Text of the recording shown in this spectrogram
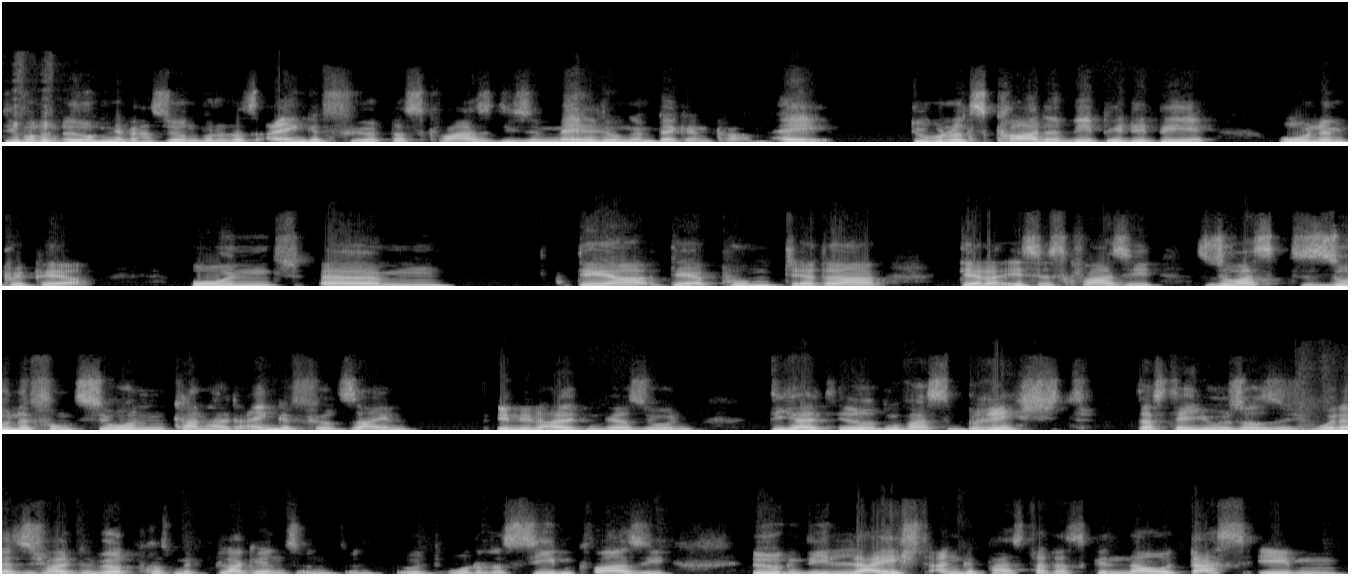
Die wurde in irgendeiner Version wurde das eingeführt, dass quasi diese Meldung im Backend kam. Hey, du benutzt gerade WPDB ohne ein Prepare. Und ähm, der, der Punkt, der da, der da ist, ist quasi sowas, so eine Funktion kann halt eingeführt sein in den alten Versionen, die halt irgendwas bricht, dass der User sich, wo der sich halt WordPress mit Plugins und, und, und oder das Theme quasi irgendwie leicht angepasst hat, dass genau das eben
